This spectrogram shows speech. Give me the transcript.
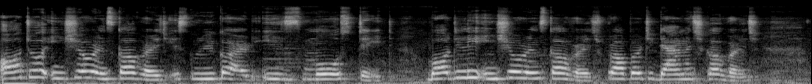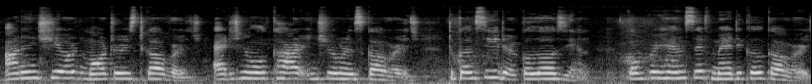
Auto insurance coverage is required in most state. Bodily insurance coverage, property damage coverage, uninsured motorist coverage, additional car insurance coverage, to consider collision, comprehensive medical coverage,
